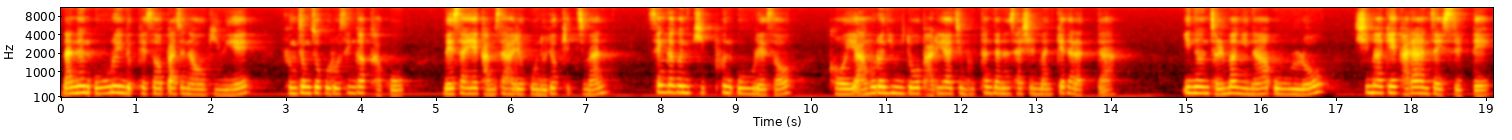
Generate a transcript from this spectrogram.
나는 우울의 늪에서 빠져나오기 위해 긍정적으로 생각하고 매사에 감사하려고 노력했지만 생각은 깊은 우울에서 거의 아무런 힘도 발휘하지 못한다는 사실만 깨달았다. 이는 절망이나 우울로 심하게 가라앉아 있을 때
